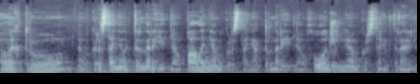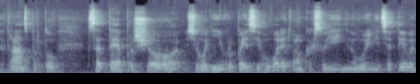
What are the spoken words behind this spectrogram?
Електро... Використання електроенергії для опалення, використання електроенергії для охолодження, використання електроенергії для транспорту. Це те, про що сьогодні європейці говорять в рамках своєї нової ініціативи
